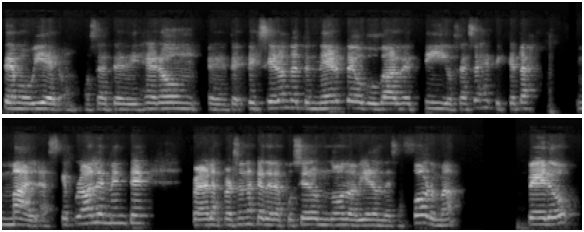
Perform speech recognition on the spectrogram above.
te movieron? O sea, te dijeron, eh, te, te, hicieron detenerte o dudar de ti, o sea, esas etiquetas malas, que probablemente para las personas que te las pusieron no la vieron de esa forma, pero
